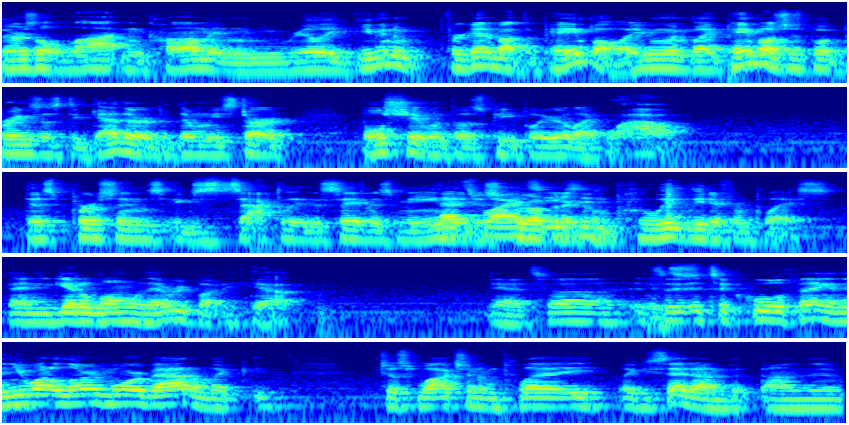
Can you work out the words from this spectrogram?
there's a lot in common when you really even forget about the paintball. Even when like paintball is just what brings us together, but then we start bullshit with those people. You're like, wow. This person's exactly the same as me. That's they why just grew up in a completely different place. And you get along with everybody. Yeah. Yeah, it's uh, it's It's- a, it's a cool thing, and then you want to learn more about them, like just watching them play, like you said on the on the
